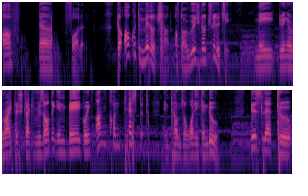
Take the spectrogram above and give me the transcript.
of the Fallen, the awkward middle child of the original trilogy, made during a writer's strike resulting in Bay going uncontested in terms of what he can do. This led to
